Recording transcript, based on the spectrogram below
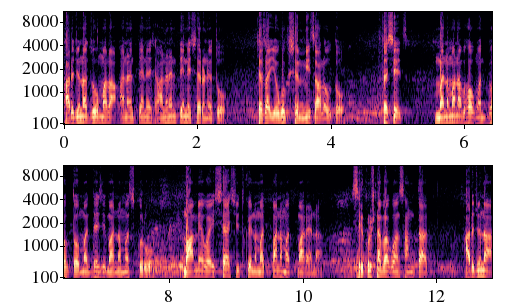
अर्जुना जो मला अनंत्याने अनंत्याने शरण येतो त्याचा योगक्षम मी चालवतो. तसेच मनमनाभाव मदभक्तो मध्यजिमा नमस्कुरू. मामे वैशाशितकेन मतपान मतमारायना. श्रीकृष्ण भगवान सांगतात अर्जुना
